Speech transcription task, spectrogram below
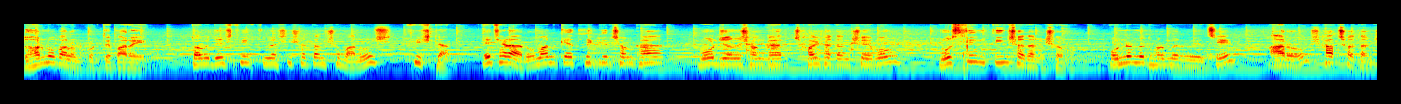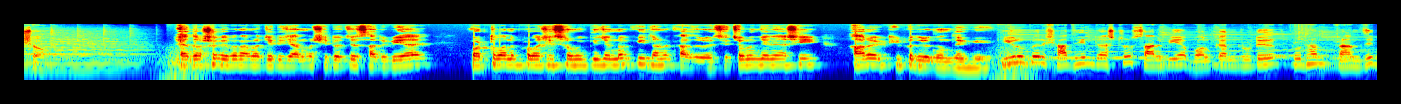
ধর্ম পালন করতে পারে। তবে দেশটির চুরাশি শতাংশ মানুষ খ্রিস্টান। এছাড়া রোমান ক্যাথলিকদের সংখ্যা মোট জনসংখ্যার ছয় শতাংশ এবং মুসলিম তিন শতাংশ। অন্যান্য ধর্মের রয়েছে আরও সাত শতাংশ। হ্যাঁ দর্শক এবার আমরা যেটি জানব সেটা হচ্ছে সার্বিয়ায় বর্তমানে প্রবাসী শ্রমিকদের জন্য কি ধরনের কাজ রয়েছে। চলুন জেনে আসি আরও একটি প্রতিবেদন থেকে। ইউরোপের স্বাধীন রাষ্ট্র সার্বিয়া বলকান রুটের প্রধান ট্রানজিট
